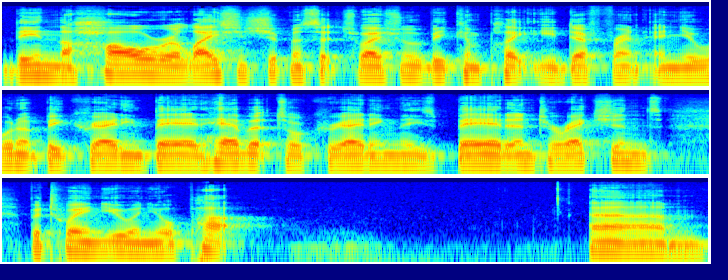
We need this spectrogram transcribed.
then the whole relationship and situation would be completely different and you wouldn't be creating bad habits or creating these bad interactions between you and your pup. Um,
